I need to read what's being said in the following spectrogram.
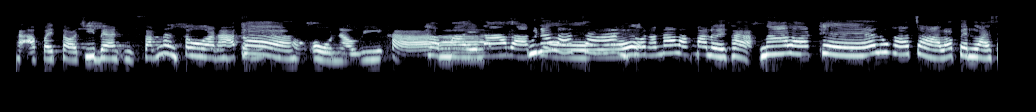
ค่ะเอาไปต่อที่แบรนด์อีกสักหนึ่งตัวนะคะตัวนี้ค่ะเป็นของโอนาวีค่ะทำไมน่ารักอุ้ยน่ารักจังแท้ตัวนั้นน่ารักมาเลยค่ะ น่ารักแท้ลูกค้าจ๋าแล้วเป็นลายส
